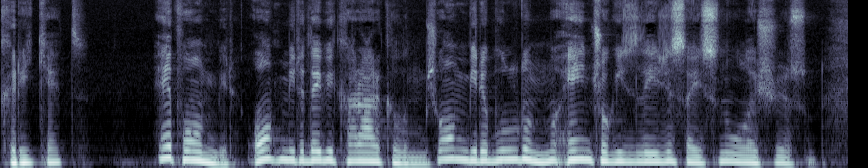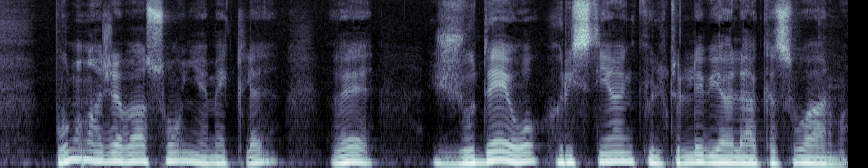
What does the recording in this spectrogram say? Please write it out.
kriket hep 11. 11'de bir karar kılınmış. 11'i buldun mu en çok izleyici sayısına ulaşıyorsun. Bunun acaba son yemekle ve Judeo Hristiyan kültürle bir alakası var mı?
